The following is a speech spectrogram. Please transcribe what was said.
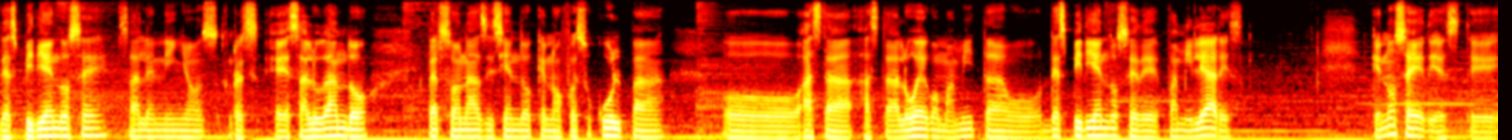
despidiéndose, salen niños eh, saludando, personas diciendo que no fue su culpa, o hasta, hasta luego mamita, o despidiéndose de familiares. Que no sé, este,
